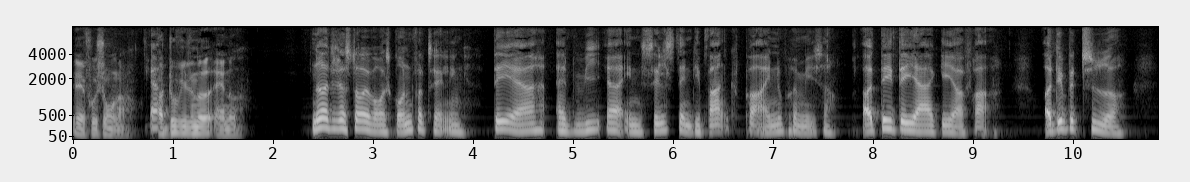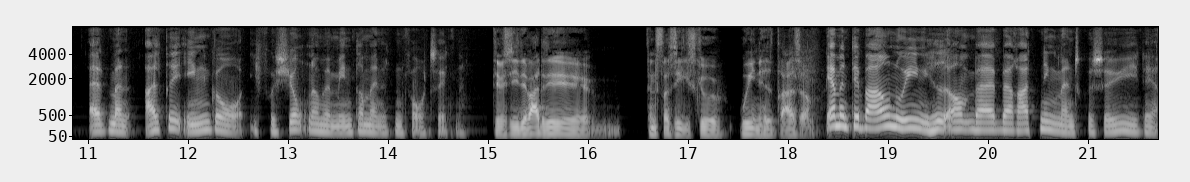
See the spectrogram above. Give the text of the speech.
øh, fusioner. Ja. Og du ville noget andet. Noget af det, der står i vores grundfortælling, det er, at vi er en selvstændig bank på egne præmisser. Og det er det, jeg agerer fra. Og det betyder, at man aldrig indgår i fusioner, med mindre man er den fortsættende. Det vil sige, det var det, øh, den strategiske uenighed drejede sig om? Jamen, det var jo en uenighed om, hvad, hvad retning man skulle søge i der.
